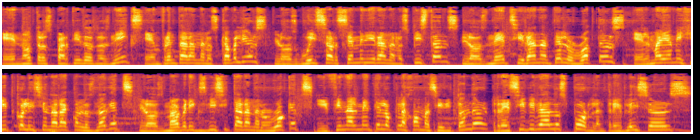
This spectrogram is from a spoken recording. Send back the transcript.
En otros partidos los Knicks enfrentarán a los Cavaliers, los Wizards se medirán a los Pistons, los Nets irán ante los Raptors, el Miami Heat colisionará con los Nuggets, los Mavericks visitarán a los Rockets y finalmente el Oklahoma City Thunder recibirá a los Portland Trail Blazers.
